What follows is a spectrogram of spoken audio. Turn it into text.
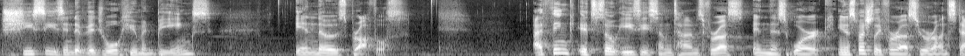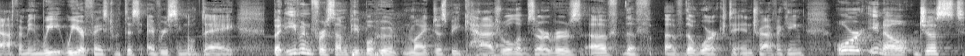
she sees individual human beings in those brothels. I think it's so easy sometimes for us in this work, especially for us who are on staff. I mean, we we are faced with this every single day. But even for some people who might just be casual observers of the of the work to end trafficking, or you know, just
